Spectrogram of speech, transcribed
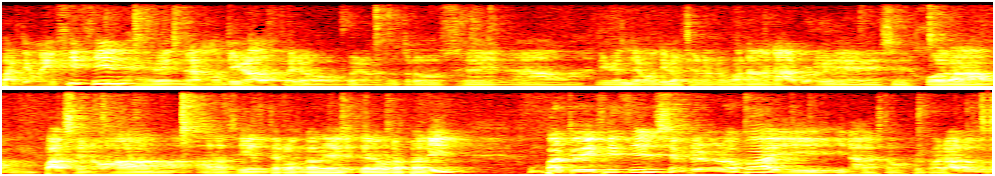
un partido muy difícil, eh, vendrán motivados, pero, pero nosotros eh, a nivel de motivación no nos van a ganar porque se juega un pase ¿no? a, la siguiente ronda de, la Europa League. Un partido difícil siempre en Europa y, nada, estamos preparados,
